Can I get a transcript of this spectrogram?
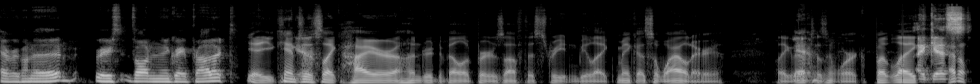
ever going to result in a great product. Yeah, you can't Yeah. just like hire a hundred developers off the street and be like, make us a wild area. Like that Yeah. doesn't work. But like, I guess don't-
